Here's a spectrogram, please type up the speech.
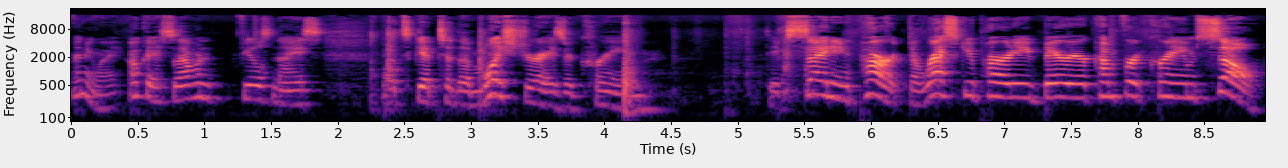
anyway, okay, so that one feels nice. Let's get to the moisturizer cream. The exciting part, the Rescue Party Barrier Comfort Cream. So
